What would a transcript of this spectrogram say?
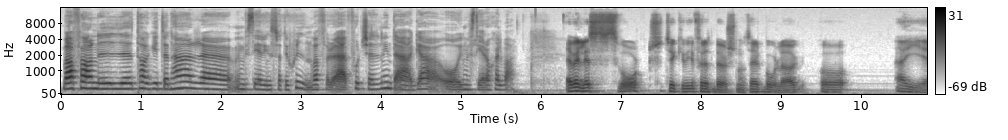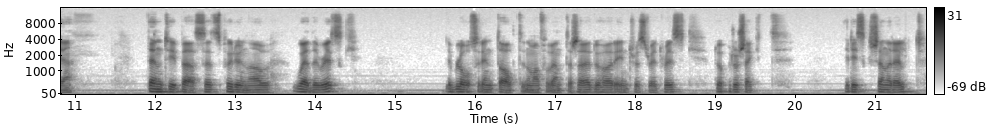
Varför har ni eh, tagit den här eh, investeringsstrategin? Varför är, fortsätter ni inte äga och investera själva? Det är väldigt svårt, tycker vi, för ett börsnoterat bolag att äga den typen av assets på grund av weather risk. Det blåser inte alltid når man forventer seg. Du har interest rate risk, du har prosjektrisk generelt.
